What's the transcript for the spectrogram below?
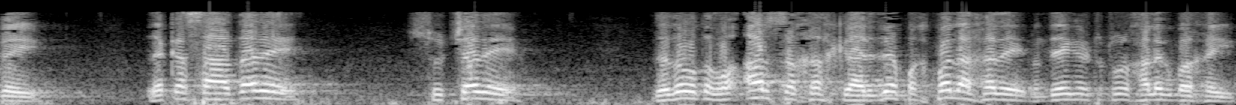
کوي ځکه ساده دی سوچه دی دغه ته ارسخ خخ کاری ده په خپل خره نو دغه ټول خلک بخي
